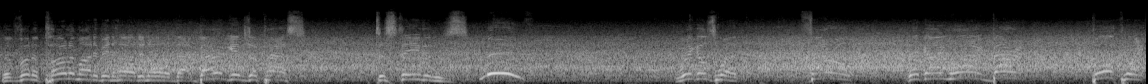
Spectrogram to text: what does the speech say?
But Vunipola might have been hurt in all of that. Barritt gives a pass to Stevens. Move! Wigglesworth. Farrell. They're going wide. Barritt. Borthwick.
